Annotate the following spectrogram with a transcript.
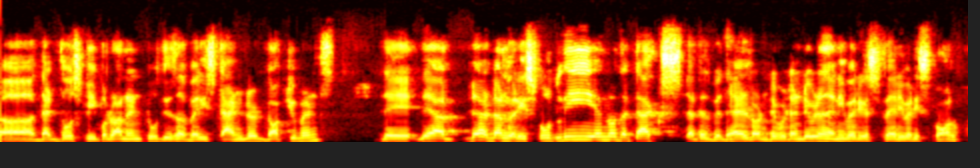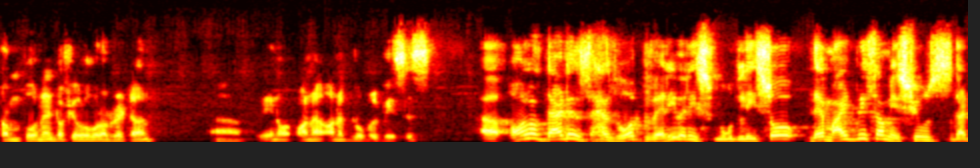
uh, that those people run into. These are very standard documents. They they are they are done very smoothly. You know the tax that is withheld on dividend. Dividend any very very very small component of your overall return. Uh, you know on a on a global basis. Uh, all of that is has worked very very smoothly. So there might be some issues that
